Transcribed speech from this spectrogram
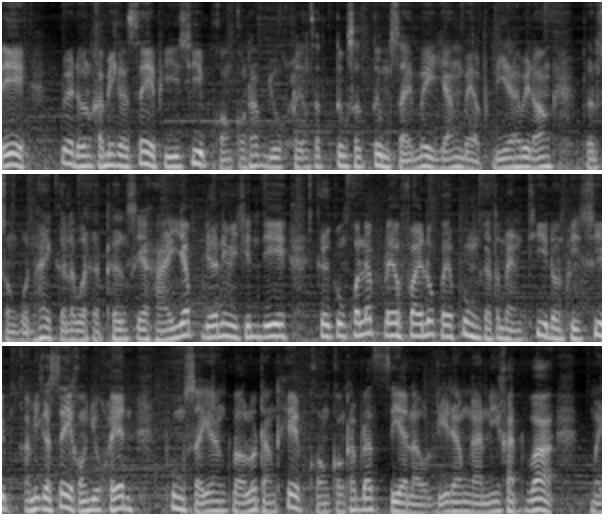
ตี ด้วยโดนคามิกาเซ่พีชีพของกองทัพยูเครนสตึมสตึมใส่ไม่ยั้งแบบนี้นะครับพี่น้อง จนส่งผลให้เกิดระเบิดเถิดเทิงเสียหายยับเยินไม่มีชิ้นดี เกิดกลุ่มควันและเปลวไฟลุกไปพุ่งจากตำแหน่งที่โดนพีชีพคามิกาเซ่ของยูเครนพุ่งใส่ยานเกราะรถถังเทพของกองทัพรัสเซียเหล่านี้ทำงานนี้คาดว่าไม่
